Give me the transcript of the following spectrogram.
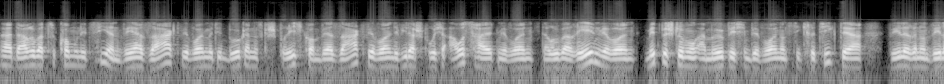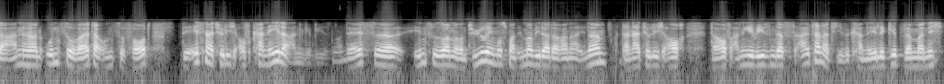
äh, darüber zu kommunizieren. Wer sagt, wir wollen mit den Bürgern ins Gespräch kommen, wer sagt, wir wollen die Widersprüche aushalten, wir wollen darüber reden, wir wollen Mitbestimmung ermöglichen, wir wollen uns die Kritik der Wählerinnen und Wähler anhören und so weiter und so fort, der ist natürlich auf Kanäle angewiesen. Und der ist äh, insbesondere in Thüringen, muss man immer wieder daran erinnern, dann natürlich auch darauf angewiesen, dass es alternative Kanäle gibt, wenn man nicht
